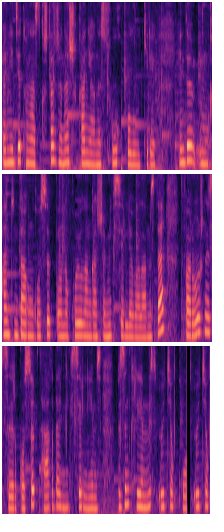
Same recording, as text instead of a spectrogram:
және де тоңазытқыштан жаңа шыққан яғни суық болуы керек. Енді қант ұнтағын қосып оны қоюланғанша миксерлеп аламыз да творожный сыр қосып тағы да миксерлейміз. Біздің креміміз өте өте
